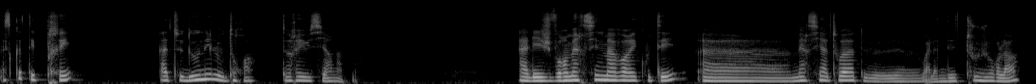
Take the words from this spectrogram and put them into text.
est-ce que tu es prêt à te donner le droit de réussir maintenant? Allez, je vous remercie de m'avoir écouté. Euh, merci à toi de voilà d'être toujours là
